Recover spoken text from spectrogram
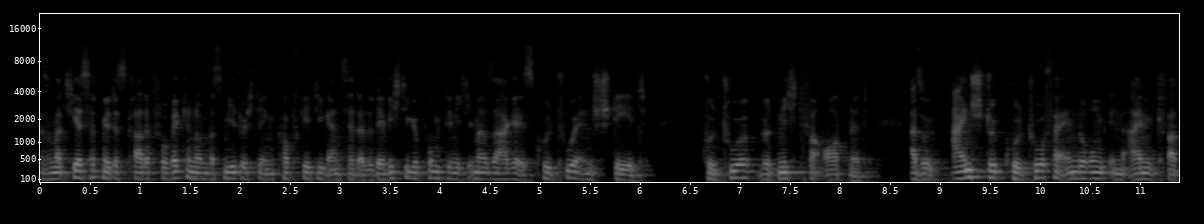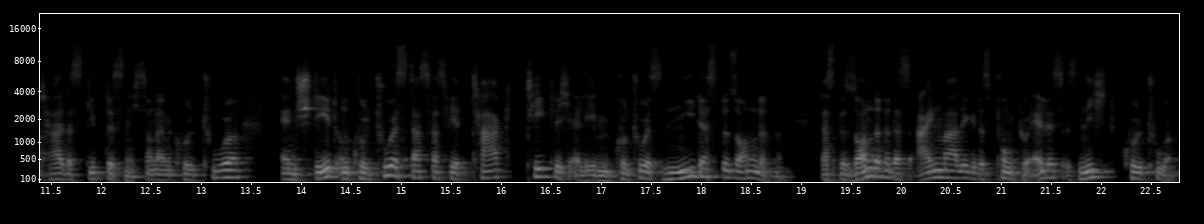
Also Matthias hat mir das gerade vorweggenommen, was mir durch den Kopf geht die ganze Zeit. Also der wichtige Punkt, den ich immer sage, ist, Kultur entsteht. Kultur wird nicht verordnet also ein Stück Kulturveränderung in einem Quartal, das gibt es nicht, sondern Kultur entsteht und Kultur ist das, was wir tagtäglich erleben. Kultur ist nie das Besondere. Das Besondere, das Einmalige, das Punktuelles ist nicht Kultur.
